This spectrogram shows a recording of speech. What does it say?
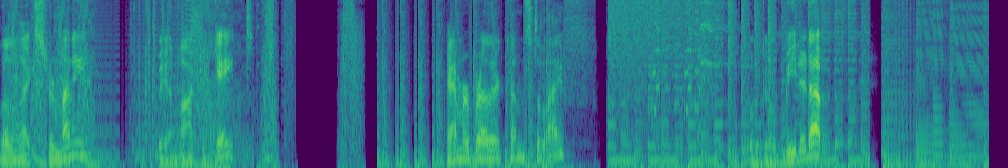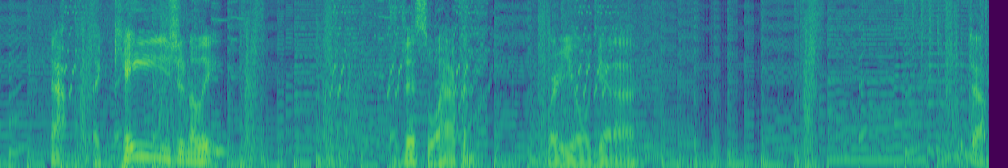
Little extra money. We unlock a gate. Hammer Brother comes to life. We'll go beat it up. Now, occasionally, this will happen, where you'll get a... Good job.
